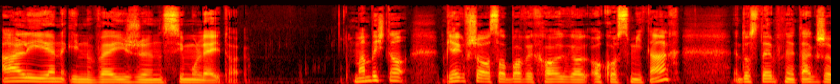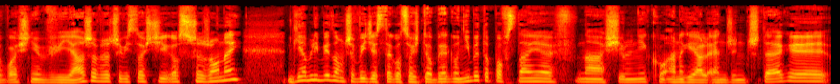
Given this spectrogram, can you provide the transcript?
Alien Invasion Simulator. Ma być to pierwszoosobowy horror o kosmitach, dostępny także właśnie w VR-ze w rzeczywistości rozszerzonej. Diabli wiedzą, czy wyjdzie z tego coś dobrego. Niby to powstaje na silniku Unreal Engine 4.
